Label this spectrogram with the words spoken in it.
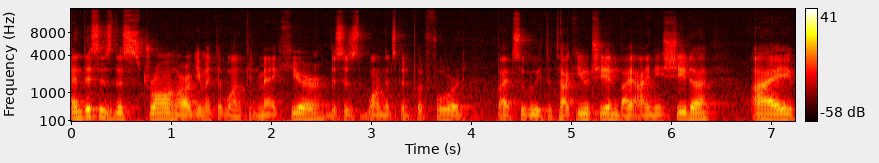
And this is the strong argument that one can make here. This is one that's been put forward by Tsuguhito Takeuchi and by Ai Nishida. I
